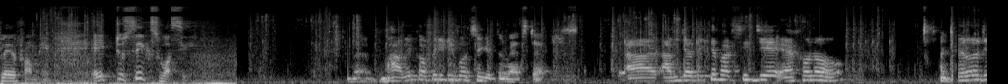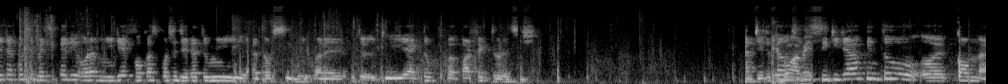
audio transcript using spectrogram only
play from him 8 to six 6 Wasi ভালোই কম্পিটিটিভ হচ্ছে কিন্তু ম্যাচটা আর আমি যা দেখতে পাচ্ছি যে এখনও ওরা যেটা করছে বেসিক্যালি ওরা মিডে ফোকাস করছে যেটা তুমি আহ, ধরছিলি মানে তু- তুই একদম পারফেক্ট ধরেছিস আর যেটা তো এবং হচ্ছে আমি- সিটিটাও কিন্তু আহ, কম না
